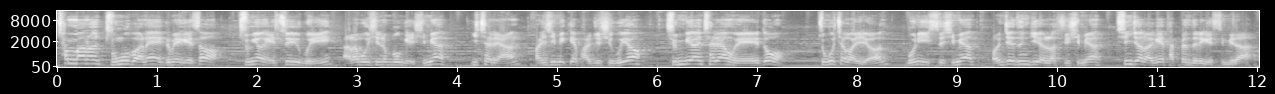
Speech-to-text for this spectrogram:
1,000만 원 중후반의 금액에서 중형 SUV 알아보시는 분 계시면 이 차량 관심 있게 봐주시고요. 준비한 차량 외에도 중고차 관련 문의 있으시면 언제든지 연락 주시면 친절하게 답변 드리겠습니다.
